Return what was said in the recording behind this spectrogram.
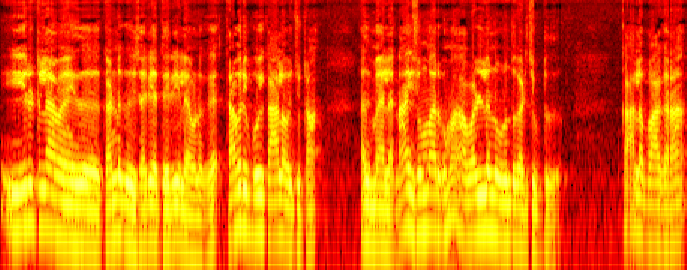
இருட்டில் அவன் இது கண்ணுக்கு சரியாக தெரியல அவனுக்கு. தவறி போய் காலை வச்சுட்டான். அது மேலே. நாய் சும்மா இருக்குமா? வள்ளுன்னு விழுந்து கடிச்சு விட்டுது. காலை பார்க்குறான்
